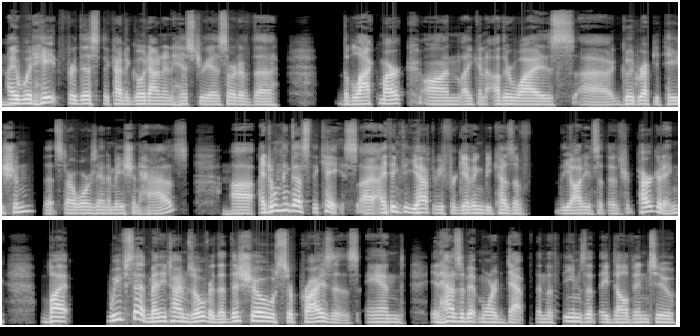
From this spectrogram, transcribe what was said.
Mhm. I would hate for this to kind of go down in history as sort of the the black mark on like an otherwise uh, good reputation that Star Wars animation has. Mhm. Uh, I don't think that's the case. I, I think that you have to be forgiving because of the audience that they're targeting, but we've said many times over that this show surprises and it has a bit more depth and the themes that they delve into.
